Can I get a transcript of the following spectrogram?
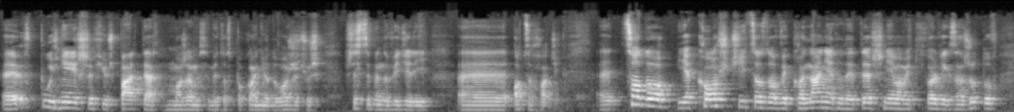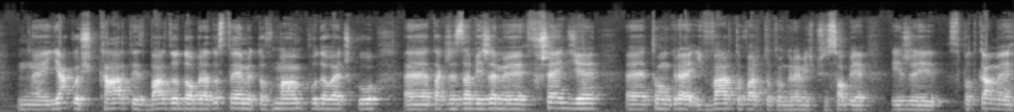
E, W późniejszych już partiach możemy sobie to spokojnie odłożyć, już wszyscy będą wiedzieli o co chodzi. Co do jakości, co do wykonania, tutaj też nie mam jakichkolwiek zarzutów. Jakość karty jest bardzo dobra, dostajemy to w małym pudełeczku, także zabierzemy wszędzie tą grę i warto, warto tą grę mieć przy sobie. Jeżeli spotkamy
